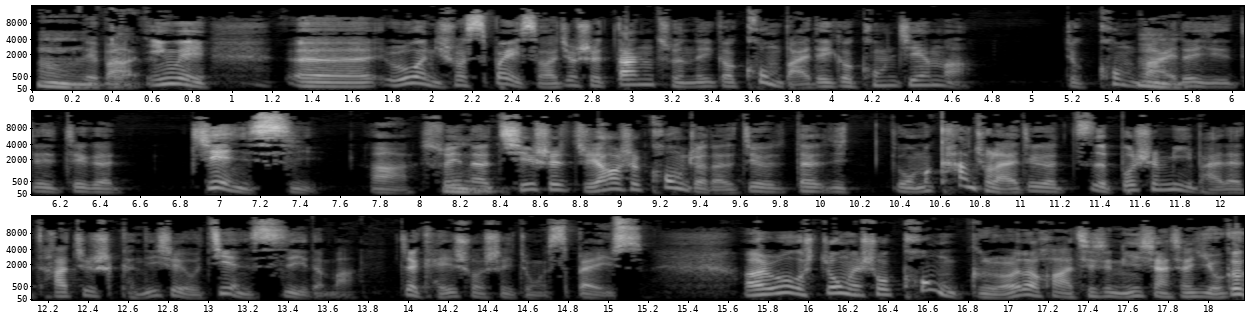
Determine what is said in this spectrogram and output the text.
嗯，对吧？因为呃，如果你说 space 啊，就是单纯的一个空白的一个空间嘛，就空白的这这个间隙啊，所以呢，其实只要是空着的，就的我们看出来这个字不是密排的，它就是肯定是有间隙的嘛，这可以说是一种 space。而如果中文说空格的话，其实你想想有个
